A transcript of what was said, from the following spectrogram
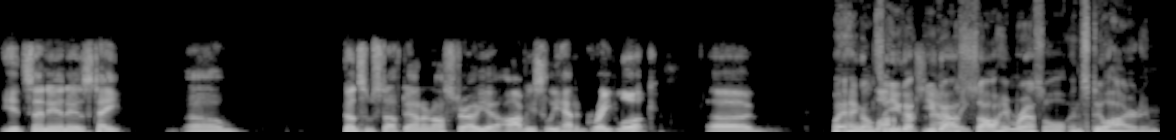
he had sent in his tape. Um, done some stuff down in Australia. Obviously, had a great look. Uh, Wait, hang on. So you got you guys saw him wrestle and still hired him.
